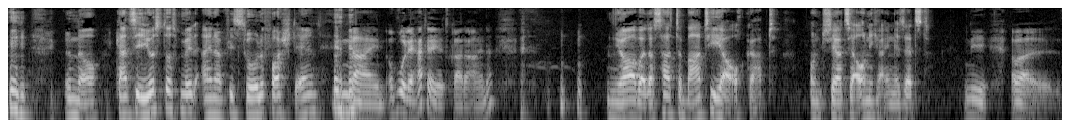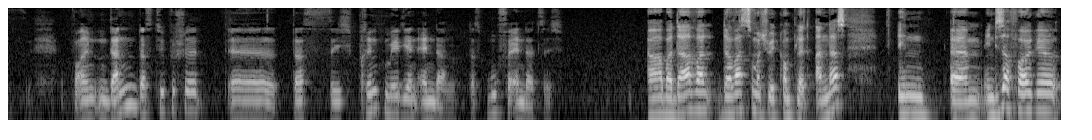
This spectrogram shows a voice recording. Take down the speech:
genau. Kannst du dir Justus mit einer Pistole vorstellen? Nein, obwohl er hat ja jetzt gerade eine. ja, aber das hatte Marty ja auch gehabt. Und der hat es ja auch nicht eingesetzt. Nee, aber äh, vor allem dann das typische, äh, dass sich Printmedien ändern. Das Buch verändert sich. Aber da war da war es zum Beispiel komplett anders. In ähm, in dieser Folge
